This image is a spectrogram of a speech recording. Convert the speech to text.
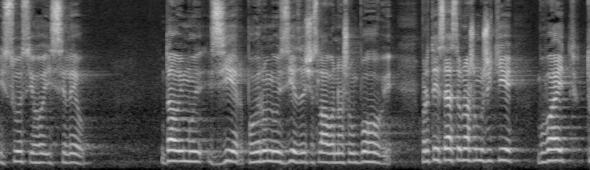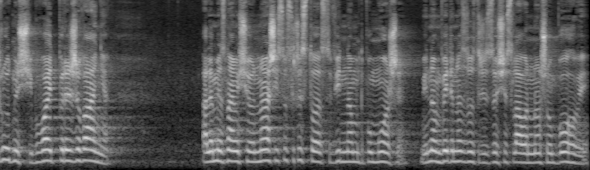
Ісус його ісцелив, дав йому зір, повернув йому зір за слава нашому Богові. Брати і сестри, в нашому житті бувають труднощі, бувають переживання. Але ми знаємо, що наш Ісус Христос, Він нам допоможе. Він нам вийде на зустріч за що слава нашому Богові.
